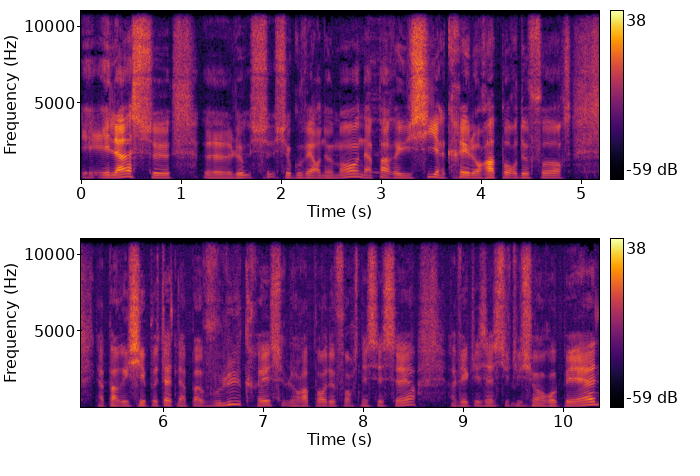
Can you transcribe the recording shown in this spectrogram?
Et, là, ce, euh, ce, gouvernement n'a pas réussi à créer le rapport de force, n'a pas réussi, peut-être n'a pas voulu créer le rapport de force nécessaire avec les institutions européennes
